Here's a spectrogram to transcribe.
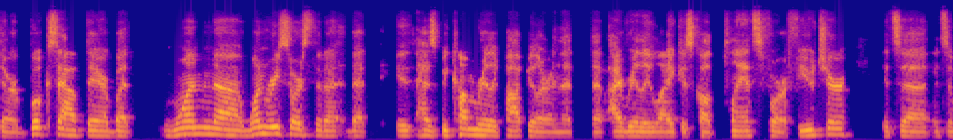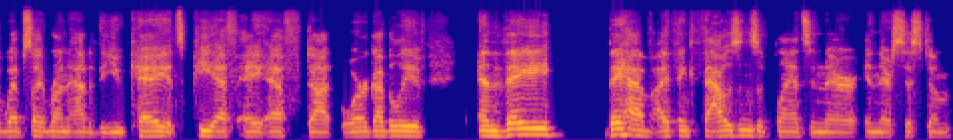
there are books out there. But one uh, one resource that uh, that has become really popular and that that I really like is called Plants for a Future. It's a it's a website run out of the UK. It's pfaf.org, I believe, and they they have I think thousands of plants in their in their system,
